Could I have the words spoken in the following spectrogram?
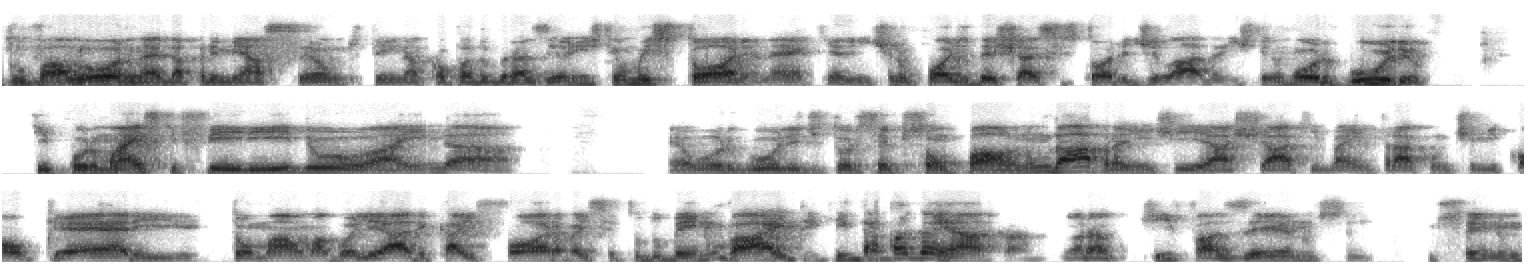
do valor, né, da premiação que tem na Copa do Brasil, a gente tem uma história, né, que a gente não pode deixar essa história de lado. A gente tem um orgulho que por mais que ferido, ainda é o orgulho de torcer para São Paulo. Não dá para a gente achar que vai entrar com um time qualquer e tomar uma goleada e cair fora, vai ser tudo bem. Não vai, tem que entrar para ganhar, cara. Agora, o que fazer, não sei. Não sei. Não...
